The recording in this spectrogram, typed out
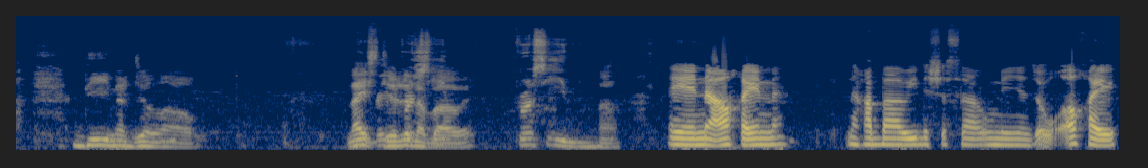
Di na jalaw. Nice, Julo na proceed. bawi. Proceed. Ayan na, okay na. Nakabawi na siya sa una niya joke. Okay.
